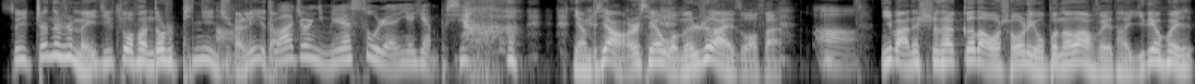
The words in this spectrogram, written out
所以真的是每一集做饭都是拼尽全力的，啊主要就是你们这些素人也演不像 演不像。而且我们热爱做饭，啊。你把那食材搁到我手里，我不能浪费它，一定会。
